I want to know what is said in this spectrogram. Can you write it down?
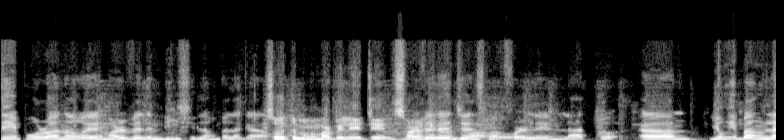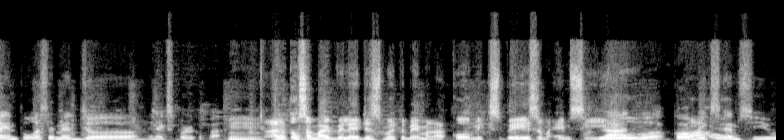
Hindi, puro ano ko eh, Marvel and DC lang talaga. ako. So ito mga Marvel Legends. mga Marvel ganun. Legends, Wow. McFarlane, lahat po. Um, yung ibang line po kasi medyo in-explore ko pa. Hmm, ano to sa Marvel Legends mo? Ito may mga comics based, mga MCU. Lahat po, comics, Wow. MCU,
